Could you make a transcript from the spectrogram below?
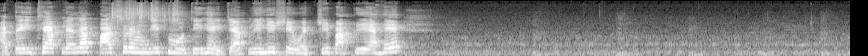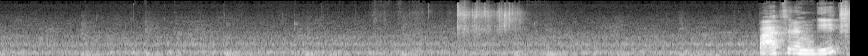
आता इथे आपल्याला पाच रंगीत मोती घ्यायचे. आपली ही शेवटची पाकळी आहे. पाच रंगीत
